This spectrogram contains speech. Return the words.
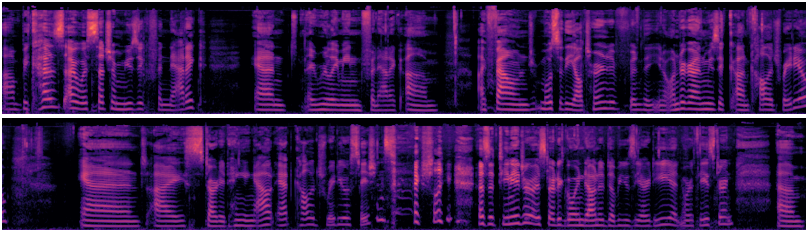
Um, because I was such a music fanatic, and I really mean fanatic. Um, I found most of the alternative and the you know underground music on college radio, and I started hanging out at college radio stations. Actually, as a teenager, I started going down to WZRD at Northeastern. Um,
